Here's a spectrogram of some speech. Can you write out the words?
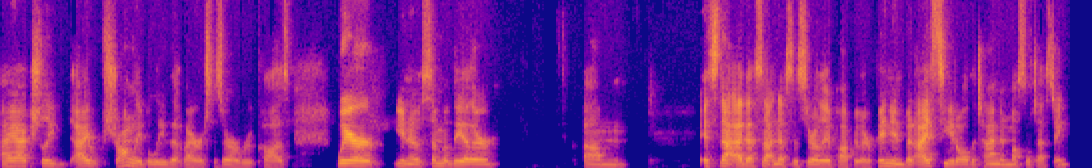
I actually, I strongly believe that viruses are a root cause where, you know, some of the other, um, it's not, that's not necessarily a popular opinion, but I see it all the time in muscle testing.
